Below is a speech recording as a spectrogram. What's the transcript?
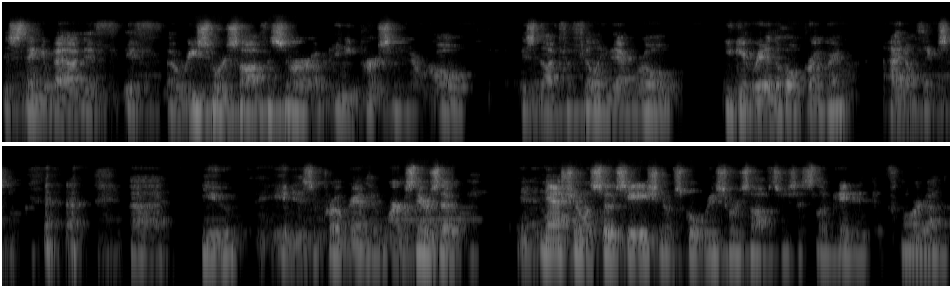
this thing about if if a resource officer or any person in a role is not fulfilling that role, you get rid of the whole program. I don't think so. uh, you, it is a program that works. There's a National Association of School Resource Officers that's located in Florida,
